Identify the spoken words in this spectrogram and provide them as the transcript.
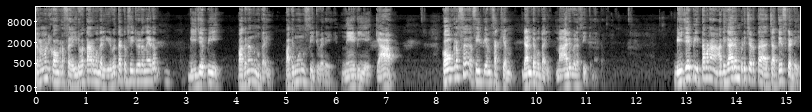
തൃണമൂൽ കോൺഗ്രസ് ഇരുപത്തി ആറ് മുതൽ ഇരുപത്തെട്ട് സീറ്റ് വരെ നേടും. ബി ജെ പി പതിനൊന്ന് മുതൽ പതിമൂന്ന് സീറ്റ് വരെ നേടിയേക്കാം. കോൺഗ്രസ് സി പി എം സഖ്യം രണ്ട് മുതൽ നാല് വരെ സീറ്റ് നേടും. ബി ജെ പി ഇത്തവണ അധികാരം പിടിച്ചെടുത്ത ഛത്തീസ്ഗഡിൽ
